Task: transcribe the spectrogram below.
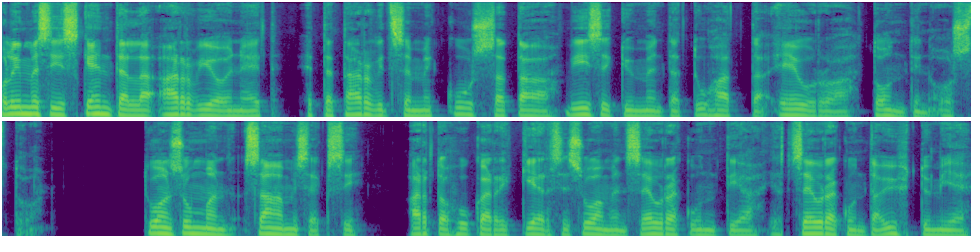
Olimme siis kentällä arvioineet, että tarvitsemme 650 000 euroa tontin ostoon. Tuon summan saamiseksi Arto Hukari kiersi Suomen seurakuntia ja seurakuntayhtymiä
